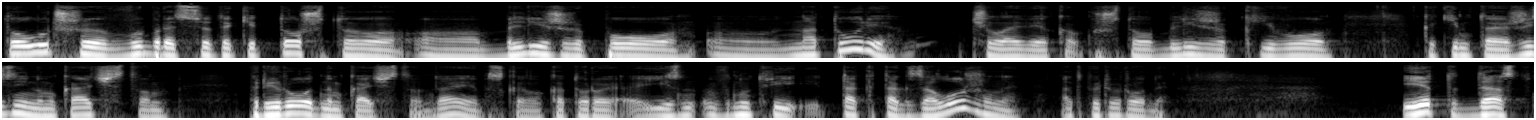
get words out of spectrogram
то лучше выбрать все-таки то, что э, ближе по э, натуре человека, что ближе к его каким-то жизненным качествам, природным качествам, да, я бы сказал, которые из, внутри так-так заложены от природы. И это даст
